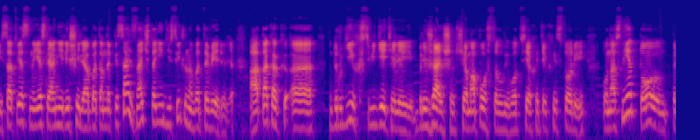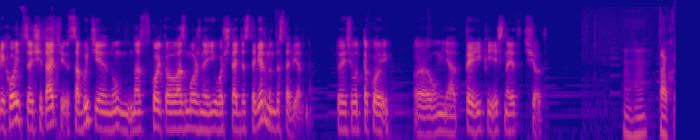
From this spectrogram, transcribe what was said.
И, соответственно, если они решили об этом написать, значит, они действительно в это верили. А так как э, других свидетелей, ближайших, чем апостолы вот всех этих историй у нас нет, то приходится считать событие, ну, насколько возможно его считать достоверным, достоверным. То есть вот такой э, у меня тейк есть на этот счет. Угу. Так,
